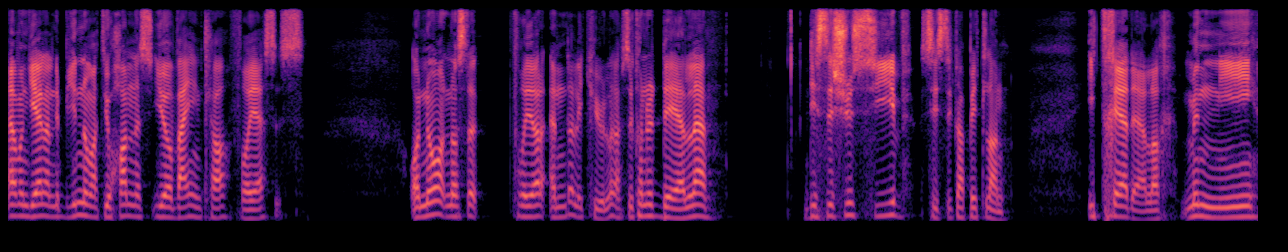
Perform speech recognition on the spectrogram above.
evangeliene begynner med at Johannes gjør veien klar for Jesus. Og nå, For å gjøre det enda litt kulere, så kan du dele disse 27 siste kapitlene i tre deler, med ni,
